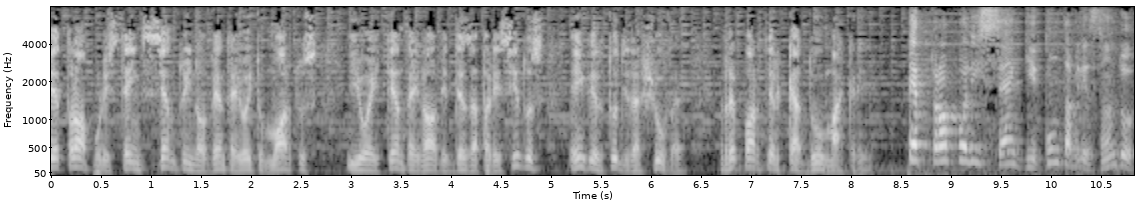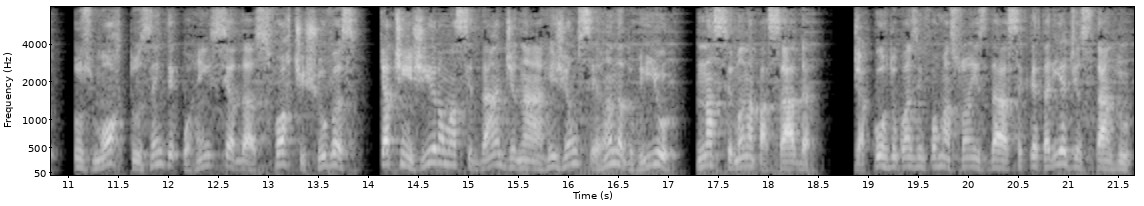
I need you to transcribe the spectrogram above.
Petrópolis tem 198 mortos e 89 desaparecidos em virtude da chuva. Repórter Cadu Macri. Petrópolis segue contabilizando os mortos em decorrência das fortes chuvas que atingiram a cidade na região serrana do Rio na semana passada. De acordo com as informações da Secretaria de Estado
